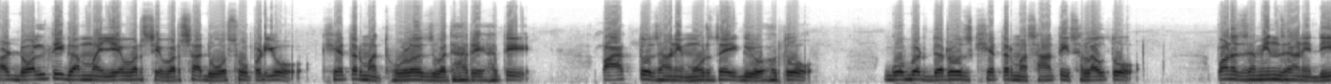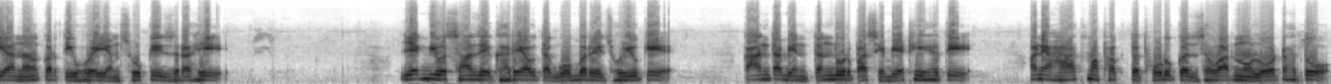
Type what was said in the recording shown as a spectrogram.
આ ડોલતી ગામમાં એ વર્ષે વરસાદ ઓછો પડ્યો. ખેતરમાં ધૂળ જ વધારે હતી. પાક તો જાણે મુરઝાઈ ગયો હતો. ગોબર દરરોજ ખેતરમાં સાંતી ચલાવતો. પણ જમીન જાણે દિયા ન કરતી હોય એમ સૂકી જ રહી. એક દિવસ સાંજે ઘરે આવતા ગોબરે જોયું કે કાંતાબેન તંદૂર પાસે બેઠી હતી અને હાથમાં ફક્ત થોડુંક જ જવારનો લોટ હતો.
